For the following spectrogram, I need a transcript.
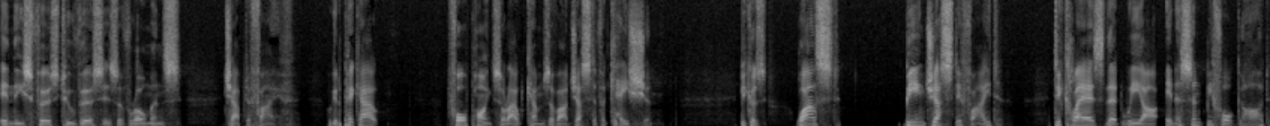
in these first two verses of Romans chapter 5. We're going to pick out four points or outcomes of our justification. Because whilst being justified declares that we are innocent before God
